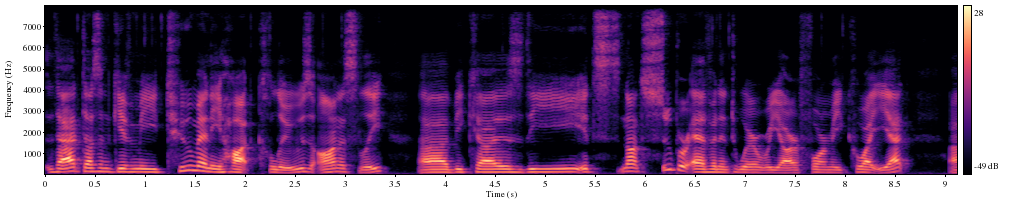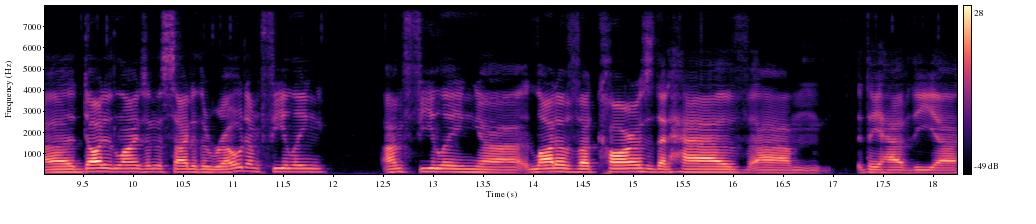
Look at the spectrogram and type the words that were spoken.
that doesn't give me too many hot clues, honestly, uh, because the it's not super evident where we are for me quite yet. Uh, dotted lines on the side of the road. I'm feeling, I'm feeling uh, a lot of uh, cars that have, um, they have the uh,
